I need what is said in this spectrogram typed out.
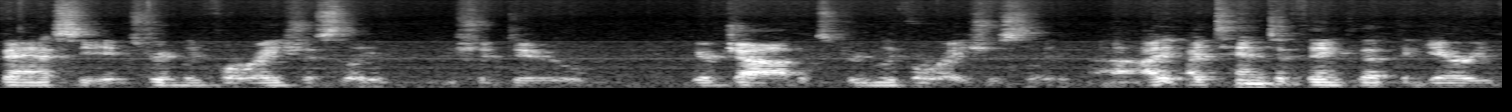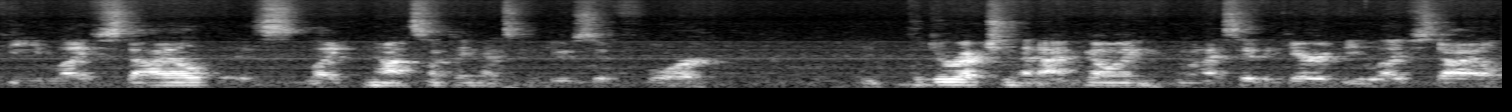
fantasy extremely voraciously. You should do your job extremely voraciously. Uh, I, I tend to think that the Gary Vee lifestyle is like not something that's conducive for the direction that I'm going. When I say the Gary Vee lifestyle,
